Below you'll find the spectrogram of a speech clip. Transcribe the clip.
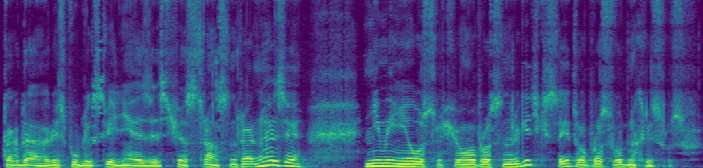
тогда республик Средней Азии, сейчас стран Центральной Азии, не менее остро, чем вопрос энергетики, стоит вопрос водных ресурсов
